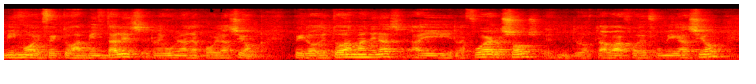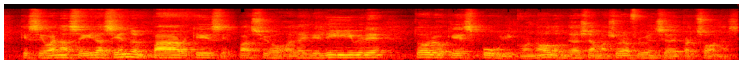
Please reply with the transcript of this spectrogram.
mismos efectos ambientales regulan la población pero de todas maneras hay refuerzos los trabajos de fumigación que se van a seguir haciendo en parques, espacios al aire libre, todo lo que es público, ¿no? donde haya mayor afluencia de personas.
